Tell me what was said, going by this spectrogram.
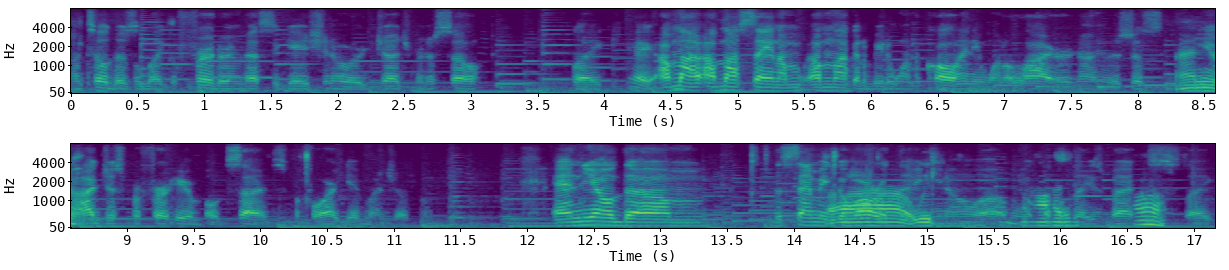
until there's like a further investigation or judgment or so. Like, hey, I'm not I'm not saying I'm I'm not gonna be the one to call anyone a liar or nothing. It's just And you know, I just prefer hearing both sides before I give my judgment. And you know, the um, the Sammy Guevara Ah, thing, with- you know, um, a couple days back, it's like,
